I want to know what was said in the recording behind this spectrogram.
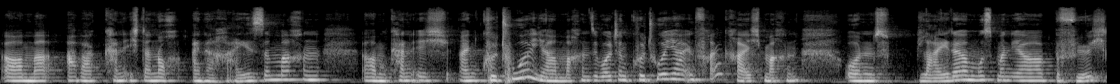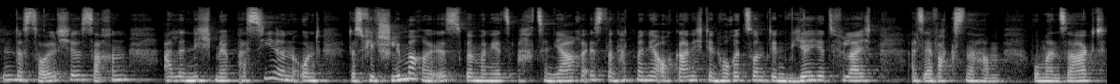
aber kann ich dann noch eine Reise machen? Kann ich ein Kulturjahr machen. Sie wollte ein Kulturjahr in Frankreich machen. Und leider muss man ja befürchten, dass solche Sachen alle nicht mehr passieren. Und das viel Schlimmere ist, wenn man jetzt 18 Jahre ist, dann hat man ja auch gar nicht den Horizont, den wir jetzt vielleicht als Erwachsene haben, wo man sagt,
